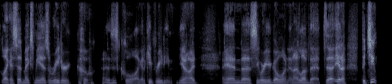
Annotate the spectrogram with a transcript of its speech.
like i said makes me as a reader go this is cool. I got to keep reading you know i and uh, see where you're going and i love that. Uh, you know between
